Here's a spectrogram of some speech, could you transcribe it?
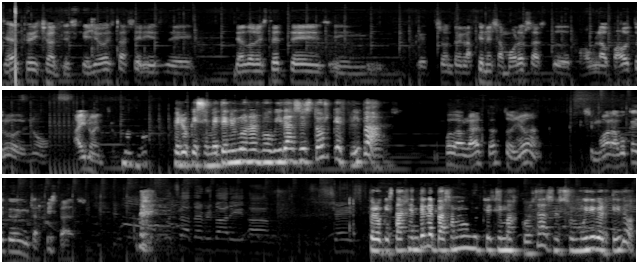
Ya te he dicho antes que yo estas series de, de adolescentes y que son relaciones amorosas todo para un lado para otro, no, ahí no entro. Pero que se meten en unas movidas estos que flipas. Puedo hablar tanto yo. que Se me va la boca y te doy muchas pistas. Pero que a esta gente le pasan muchísimas cosas. Es muy divertido.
